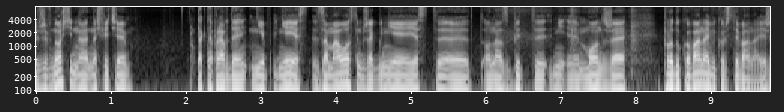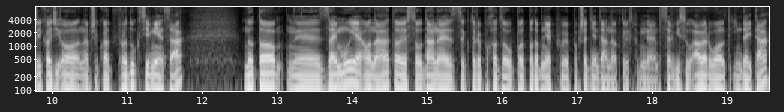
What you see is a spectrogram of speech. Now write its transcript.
żywności na, na świecie tak naprawdę nie, nie jest za mało, z tym, że jakby nie jest ona zbyt mądrze produkowana i wykorzystywana. Jeżeli chodzi o na przykład produkcję mięsa, no to y, zajmuje ona, to są dane, które pochodzą po, podobnie jak poprzednie dane, o których wspominałem, z serwisu Our World in Data.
